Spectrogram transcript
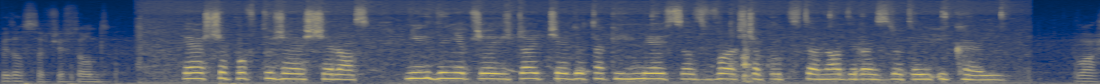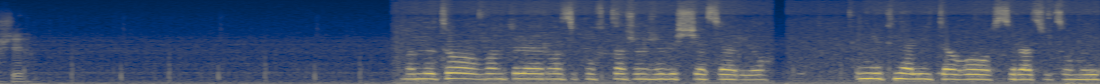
wydostać się stąd. Ja jeszcze powtórzę jeszcze raz. Nigdy nie przyjeżdżajcie do takich miejsc, a zwłaszcza pod ten adres do tej Ikei. Właśnie. Będę to wam tyle razy powtarzał, żebyście serio uniknęli tego stresu, co my.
